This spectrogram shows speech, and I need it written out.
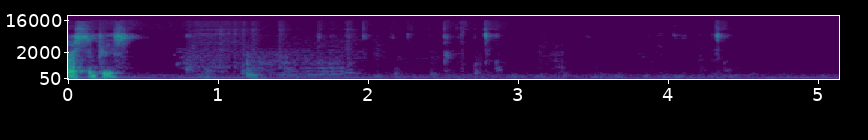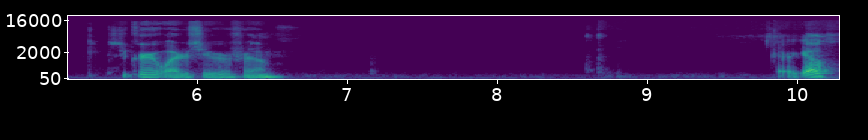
Rest in peace. He's a great wide receiver for them. There we go.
